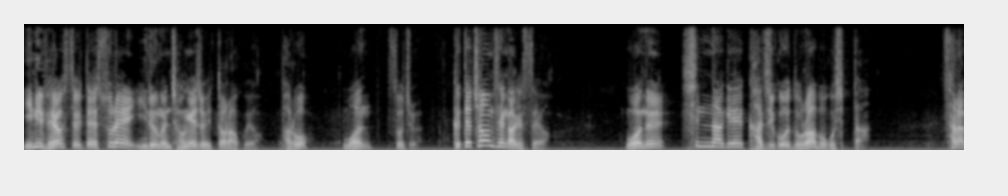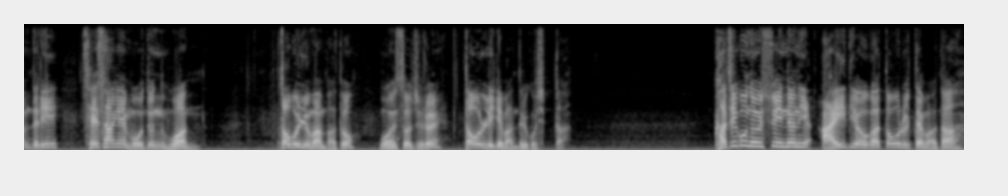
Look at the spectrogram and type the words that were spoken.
이미 배웠을 때 술의 이름은 정해져 있더라고요. 바로 원 소주. 그때 처음 생각했어요. 원을 신나게 가지고 놀아보고 싶다. 사람들이 세상의 모든 원, W만 봐도 원 소주를 떠올리게 만들고 싶다. 가지고 놀 수 있는 이 아이디어가 떠오를 때마다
